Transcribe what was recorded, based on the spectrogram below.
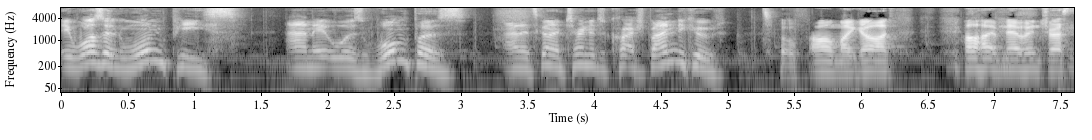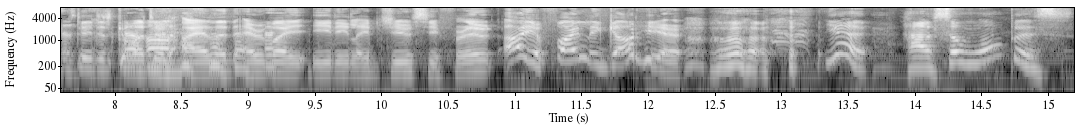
it wasn't One Piece and it was Wumpas and it's going to turn into Crash Bandicoot. Oh my god. Oh, I'm now interested. They just come onto an island, everybody eating like juicy fruit. Oh, you finally got here! Yeah, have some Wumpas.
